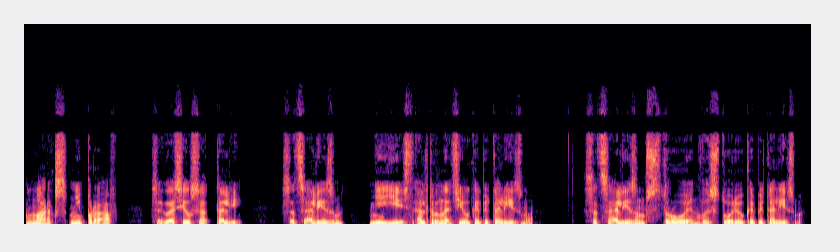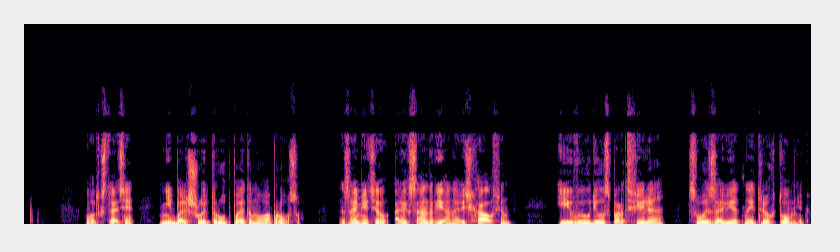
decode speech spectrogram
«Маркс не прав», — согласился Аттали. «Социализм не есть альтернатива капитализму. Социализм встроен в историю капитализма». Вот, кстати, небольшой труд по этому вопросу, заметил Александр Янович Халфин и выудил из портфеля свой заветный трехтомник.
